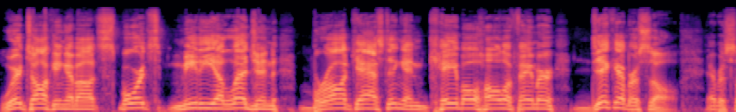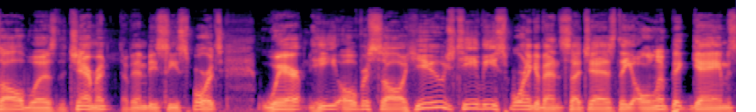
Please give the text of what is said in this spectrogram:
We're talking about sports media legend, broadcasting, and cable Hall of Famer Dick Ebersol. Ebersol was the chairman of NBC Sports, where he oversaw huge TV sporting events such as the Olympic Games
